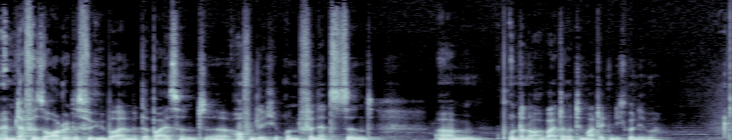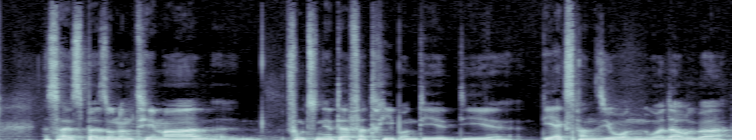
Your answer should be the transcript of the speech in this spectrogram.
ähm, dafür sorge, dass wir überall mit dabei sind, äh, hoffentlich, und vernetzt sind ähm, und dann noch weitere Thematiken, die ich übernehme. Das heißt, bei so einem Thema äh, funktioniert der Vertrieb und die, die, die Expansion nur darüber,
